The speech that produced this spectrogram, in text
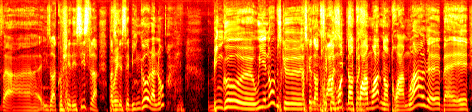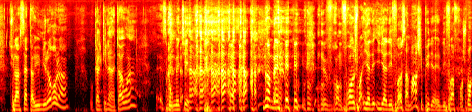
ça, ils ont accouché les six là. Parce Oui. que c'est bingo là, non? Bingo, euh, oui et non, parce que. Parce que dans trois mois, dans trois mois, dans trois mois, euh, ben, tu as 7 à 8 000 euros là. Vous calculez un tas, ouais. C'est mon métier. non mais fran- franchement, il y, des- y a des fois ça marche et puis des, des fois franchement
